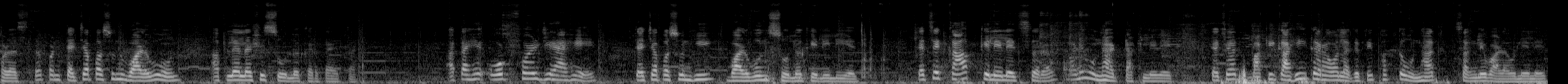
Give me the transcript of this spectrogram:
फळ असतं पण त्याच्यापासून वाळवून आपल्याला अशी सोलं करता येतात. आता हे ओटफळ जे आहे त्याच्यापासून ही वाळवून सोलं केलेली आहेत. त्याचे काप केलेले आहेत सरळ आणि उन्हात टाकलेले आहेत. त्याच्यात बाकी काहीही करावं लागत नाही फक्त उन्हात चांगले वाळवलेले आहेत.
